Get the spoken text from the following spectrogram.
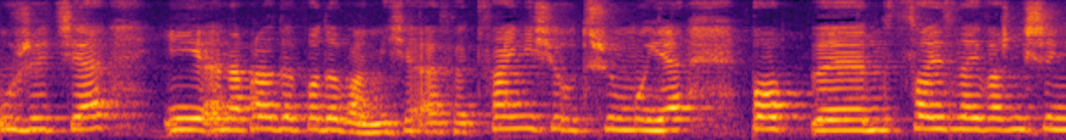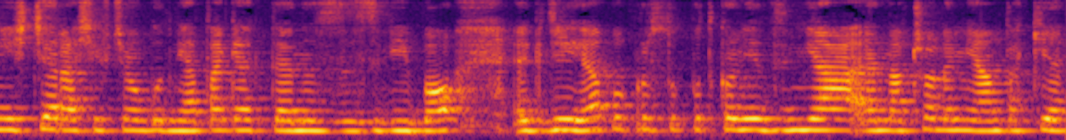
użycie. I naprawdę podoba mi się efekt, fajnie się utrzymuje, po, co jest najważniejsze, nie ściera się w ciągu dnia, tak jak ten z, z Vibo, e, gdzie ja po prostu pod koniec dnia e, na czole miałam takie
